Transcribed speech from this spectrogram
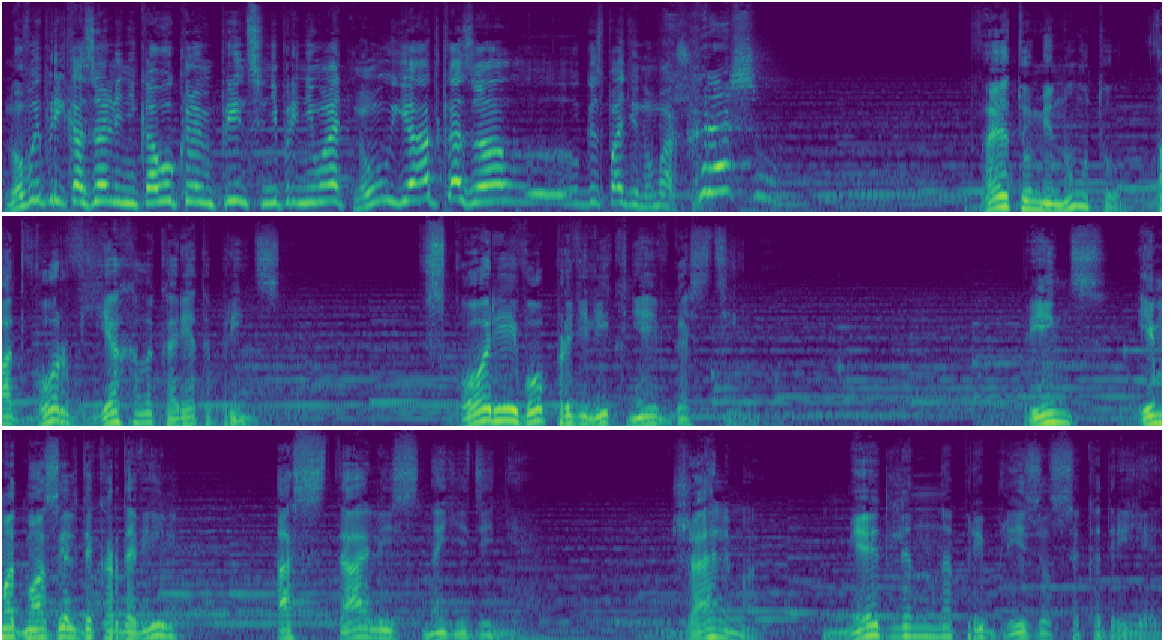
но вы приказали никого, кроме принца, не принимать. Ну, я отказал э, господину маршалу. Хорошо. В эту минуту во двор въехала карета принца. Вскоре его провели к ней в гостиную. Принц и мадемуазель де Кардавиль остались наедине. Джальма медленно приблизился к Адриене.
